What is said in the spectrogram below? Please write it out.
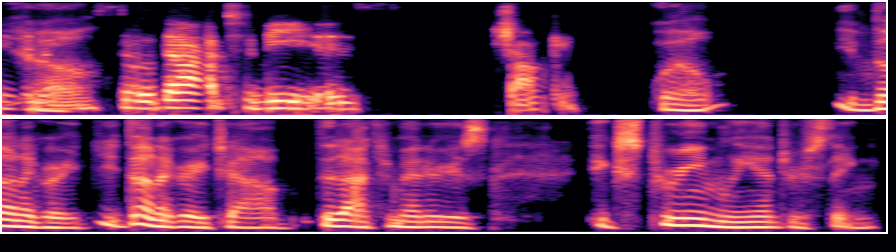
you Yeah. know so that to me is shocking Well, you've done a great you've done a great job. The documentary is extremely interesting,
